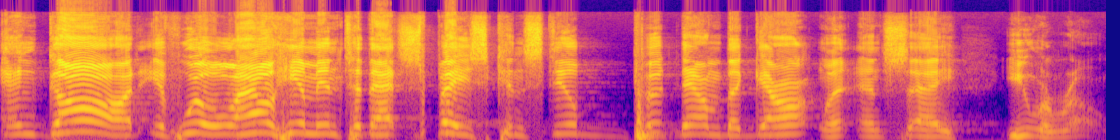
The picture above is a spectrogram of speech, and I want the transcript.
And God, if we'll allow him into that space, can still put down the gauntlet and say, You were wrong.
